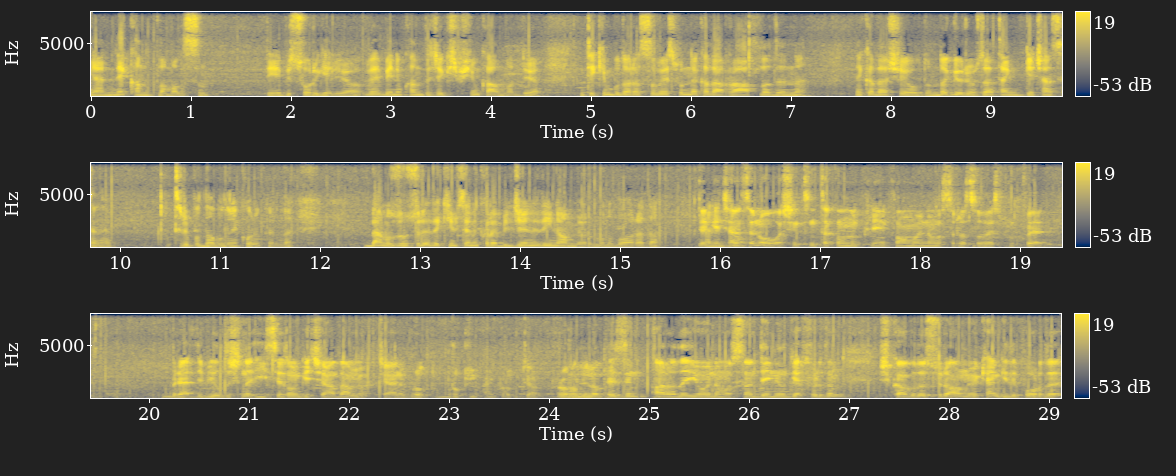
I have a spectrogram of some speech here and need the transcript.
yani ne kanıtlamalısın diye bir soru geliyor ve benim kanıtlayacak hiçbir şeyim kalmadı diyor. Nitekim bu da Russell Westbrook'un ne kadar rahatladığını ne kadar şey olduğunu da görüyoruz. Zaten geçen sene triple double rekoru kırdı. Ben uzun sürede kimsenin kırabileceğine de inanmıyorum bunu bu arada. Ya hani geçen bu... sene o Washington takımının playing falan oynaması Russell Westbrook ve Bradley Beal dışında iyi sezon geçen adam yok. Yani Brook, Brook, ay Brook diyorum. Robin Lopez'in arada iyi oynamasına, Daniel Gafford'ın Chicago'da süre almıyorken gidip orada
